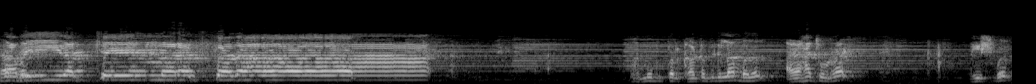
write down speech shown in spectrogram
தவைரட்சேன்மரஸ்பதா மன்மபுத்தர் காட்டத்துக்கெல்லாம் பதில் அழகா சொல்றாள். பீஷ்மர்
